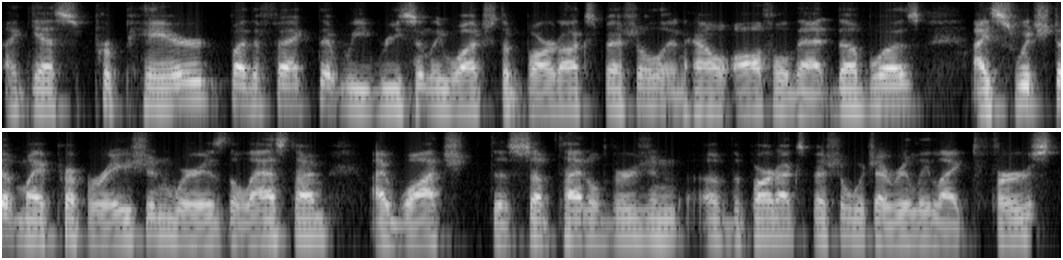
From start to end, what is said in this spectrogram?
I guess, prepared by the fact that we recently watched the Bardock special and how awful that dub was. I switched up my preparation, whereas the last time I watched the subtitled version of the Bardock special, which I really liked first,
